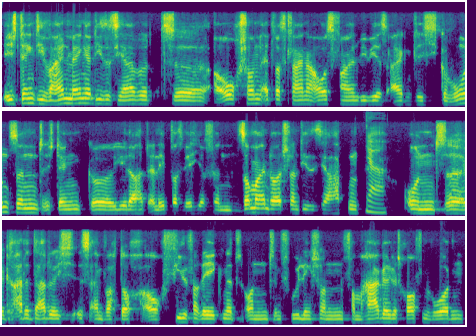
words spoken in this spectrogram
Ich denke, die Weinmenge dieses Jahr wird äh, auch schon etwas kleiner ausfallen, wie wir es eigentlich gewohnt sind. Ich denke, äh, jeder hat erlebt, was wir hier für einen Sommer in Deutschland dieses Jahr hatten. Ja. Und äh, gerade dadurch ist einfach doch auch viel verregnet und im Frühling schon vom Hagel getroffen worden.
